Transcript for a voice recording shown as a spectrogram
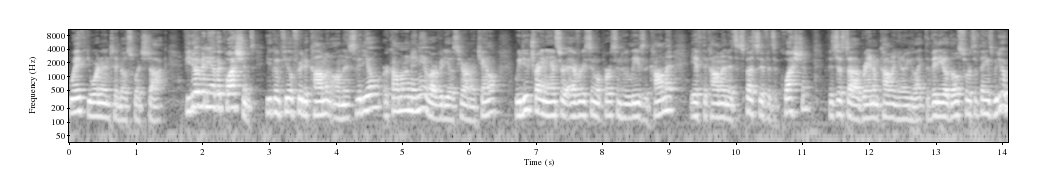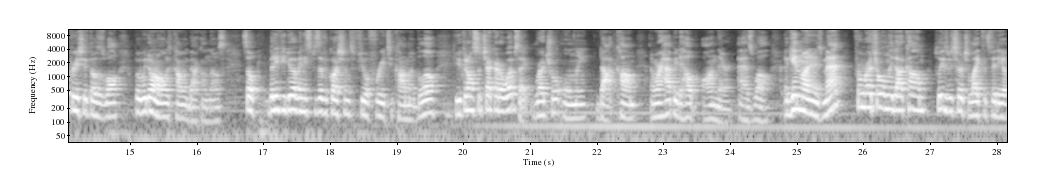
with your Nintendo Switch dock. If you do have any other questions, you can feel free to comment on this video or comment on any of our videos here on our channel. We do try and answer every single person who leaves a comment. If the comment is, especially if it's a question, if it's just a random comment, you know, you like the video, those sorts of things, we do appreciate those as well, but we don't always comment back on those. So, but if you do have any specific questions, feel free to comment below. You can also check out our website, retroonly.com, and we're happy to help on there as well. Again, my name is Matt from retroonly.com. Please be sure to like this video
